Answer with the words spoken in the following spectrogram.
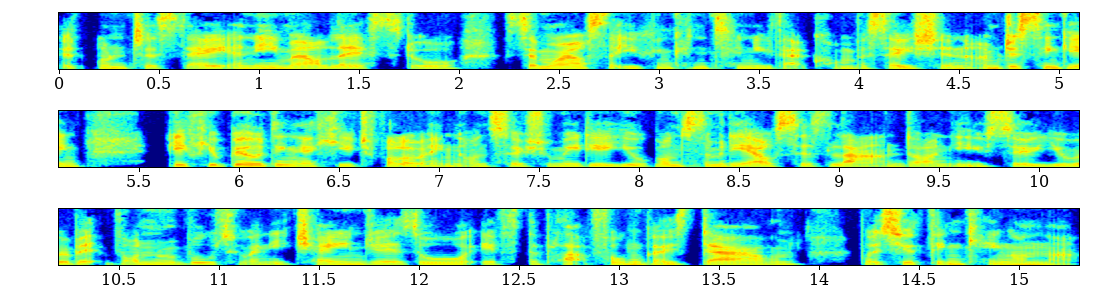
uh, onto say an email list or somewhere else that you can continue that conversation. I'm just thinking if you're building a huge following on social media you're on somebody else's land aren't you? So you're a bit vulnerable to any changes or if the platform goes down. What's your thinking on that?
